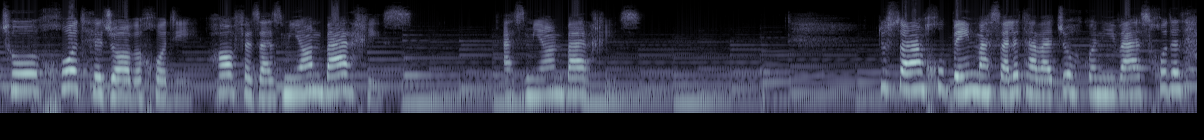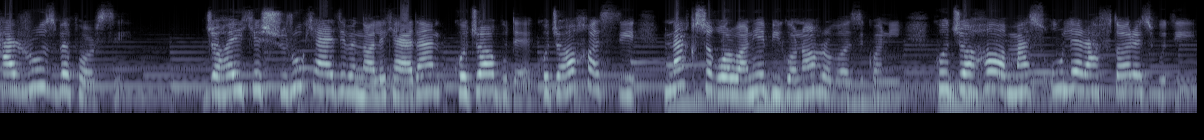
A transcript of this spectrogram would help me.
تو خود هجاب خودی. حافظ از میان برخیز. از میان برخیز. دوست دارم خوب به این مسئله توجه کنی و از خودت هر روز بپرسی. جاهایی که شروع کردی به ناله کردن کجا بوده؟ کجاها خواستی نقش قربانی بیگناه رو بازی کنی؟ کجاها مسئول رفتارت بودی؟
